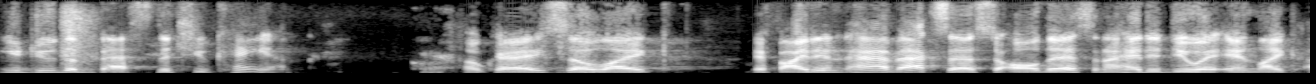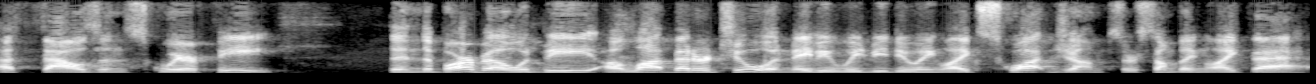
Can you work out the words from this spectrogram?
you do the best that you can. Okay, so like if I didn't have access to all this and I had to do it in like a thousand square feet, then the barbell would be a lot better tool, and maybe we'd be doing like squat jumps or something like that.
